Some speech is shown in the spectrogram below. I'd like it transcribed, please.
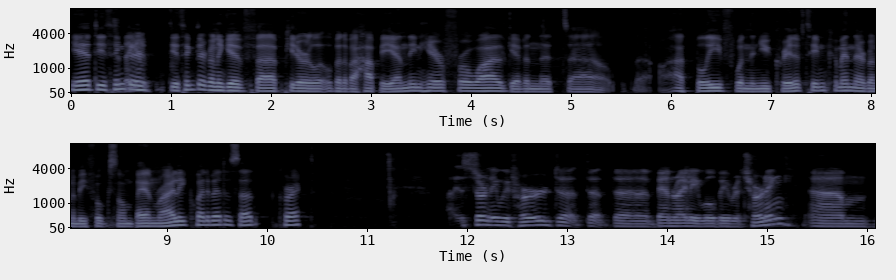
Yeah, do you think they're do you think they're going to give uh, Peter a little bit of a happy ending here for a while? Given that uh, I believe when the new creative team come in, they're going to be focused on Ben Riley quite a bit. Is that correct? Certainly, we've heard uh, that uh, Ben Riley will be returning. Um,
